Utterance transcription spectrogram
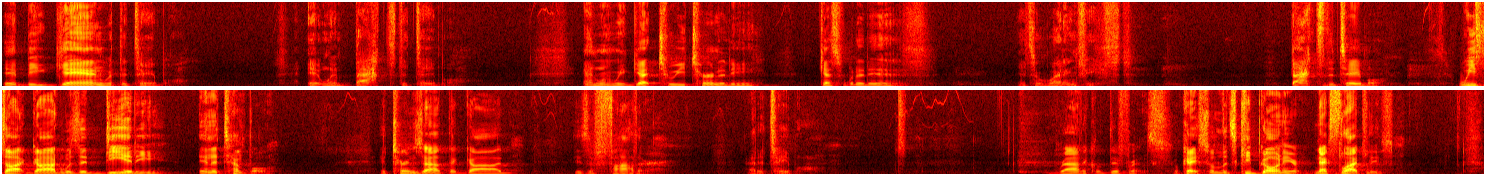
It began with the table, it went back to the table. And when we get to eternity, guess what it is? It's a wedding feast. Back to the table. We thought God was a deity in a temple. It turns out that God is a father at a table. Radical difference. Okay, so let's keep going here. Next slide, please.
